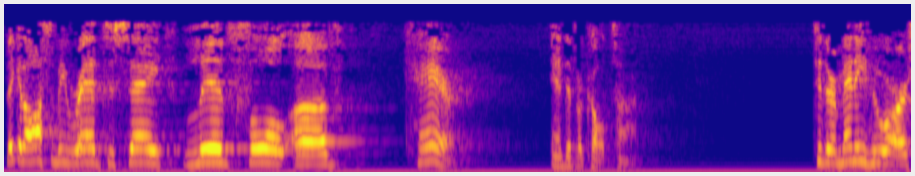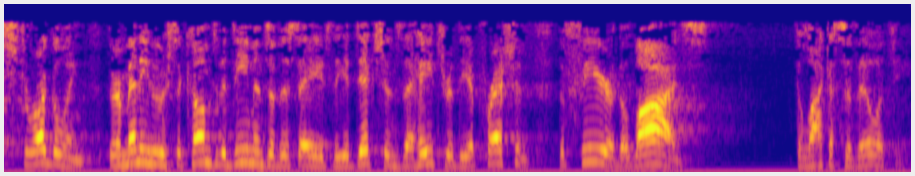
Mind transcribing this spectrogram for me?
They can also be read to say live full of care in a difficult time. See, there are many who are struggling. There are many who succumb to the demons of this age, the addictions, the hatred, the oppression, the fear, the lies, the lack of civility.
